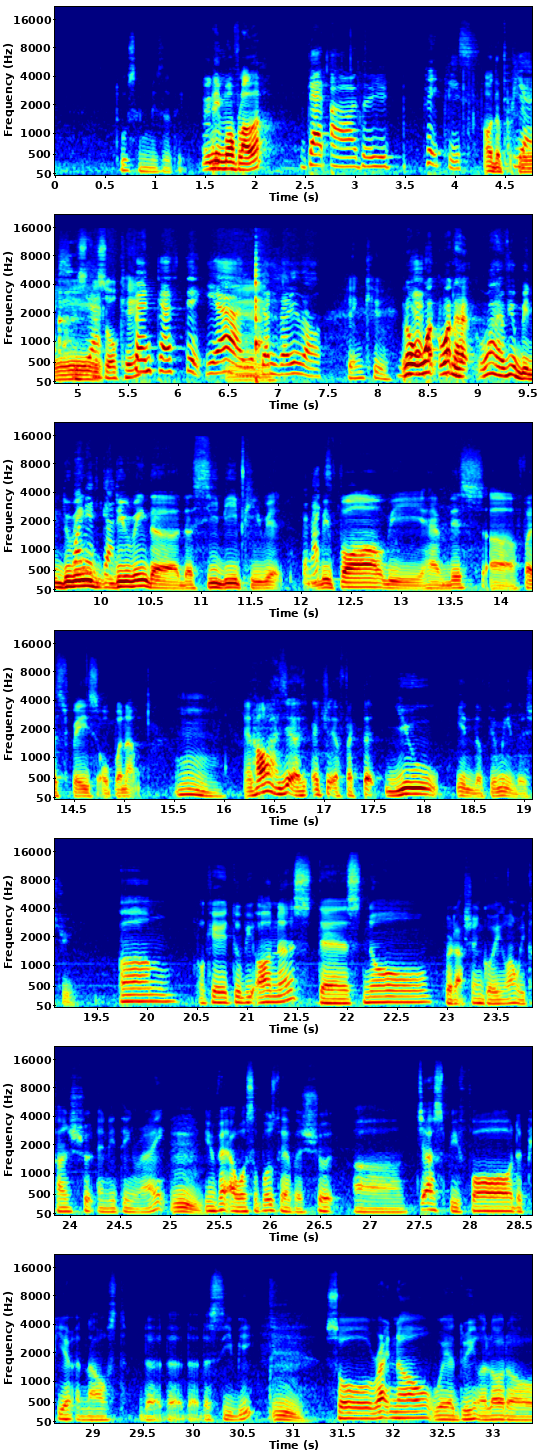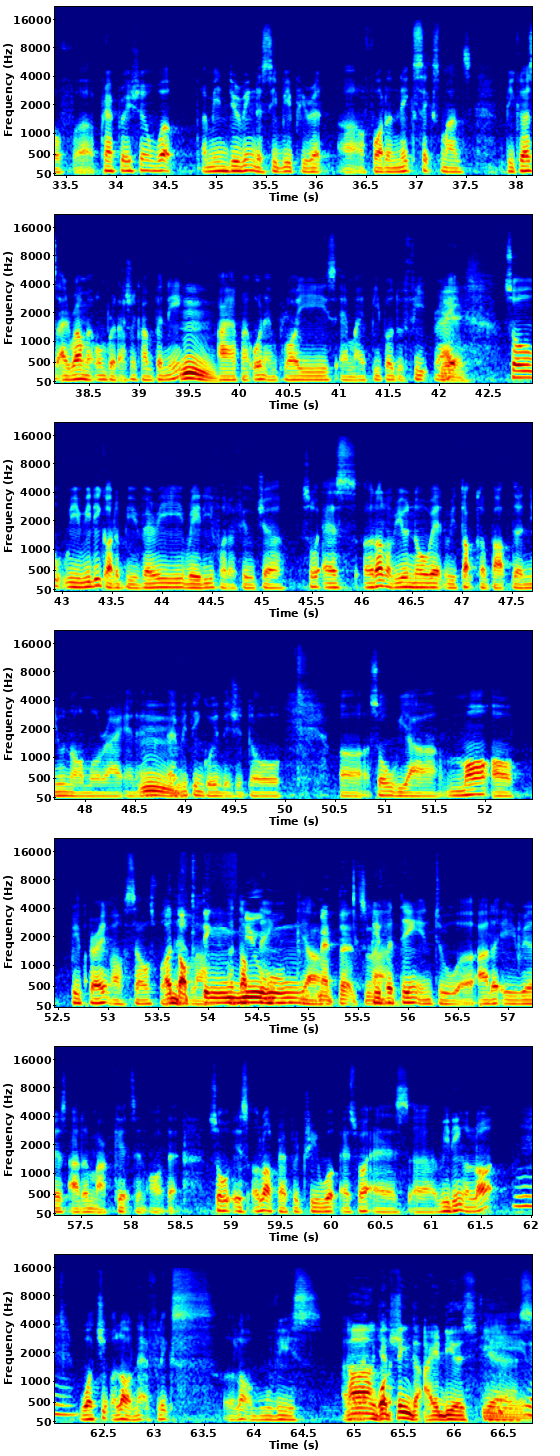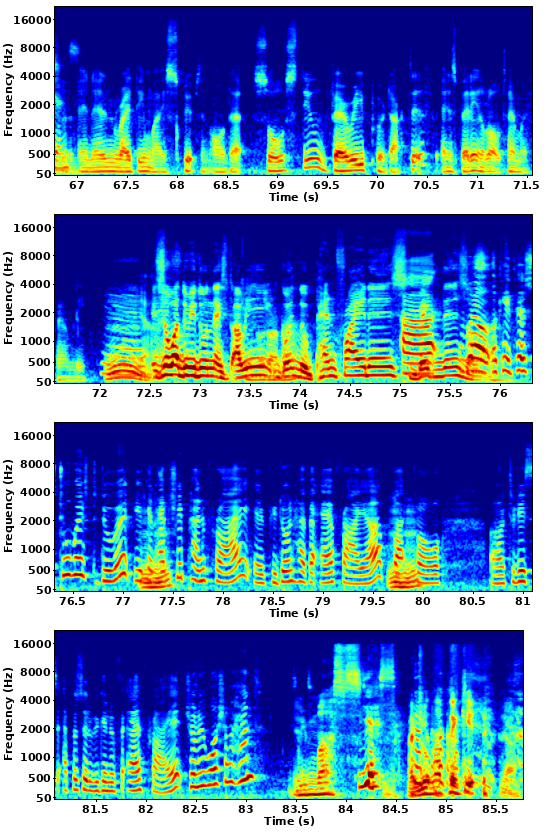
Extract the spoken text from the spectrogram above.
Two centimeters thick. You need more flour? That are the plate, please. Oh, the Yes. plate. yeah. It's okay? Fantastic. Yeah, you've done very well. Thank you. No, Yeah. what what have what have you been doing during the the CB period The before we have this uh, first phase open up? And how has it uh, actually affected you in the filming industry? Um, okay, to be honest, there's no production going on. We can't shoot anything, right? In fact, I was supposed to have a shoot uh, just before the PM announced the, the, the, the CB. So right now, we are doing a lot of uh, preparation work. I mean, during the CB period uh, for the next six months, because I run my own production company, I have my own employees and my people to feed, right? Yes. So we really got to be very ready for the future. So as a lot of you know it, we talk about the new normal, right? And, and everything going digital. Uh, so we are more of preparing ourselves for that. Adopting new methods lah. pivoting into uh, other areas, other markets, and all that. So it's a lot of preparatory work as well as uh, reading a lot, watching a lot of Netflix, a lot of movies, Ah, like watch- getting the ideas in. Yes, Yes. and then writing my scripts and all that. So still very productive and spending a lot of time with my family. Mm. Yeah. So what do we do next? Are we on, going ah. to pan fry this, Uh, bake this? well, or? okay, there's two ways to do it. You Mm-hmm. can actually pan fry if you don't have an air fryer. But for uh, today's episode, we're going to air fry it. Shall we wash our hands? We must. Yes. I cannot take it. Yeah,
